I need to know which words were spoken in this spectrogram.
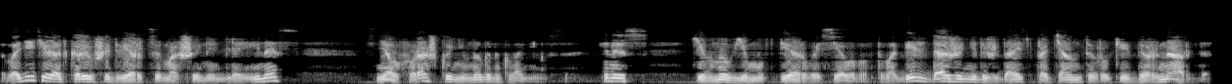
Водитель, открывший дверцы машины для Инес, снял фуражку и немного наклонился. Инес, кивнув ему первой, села в автомобиль, даже не дожидаясь протянутой руки Бернарда.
